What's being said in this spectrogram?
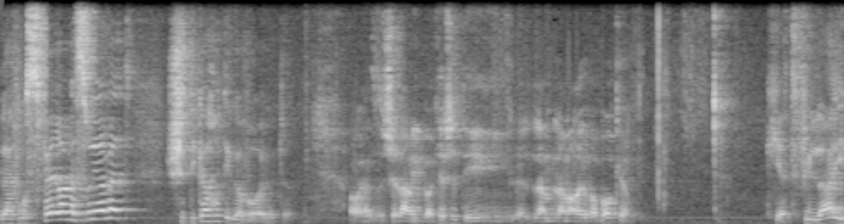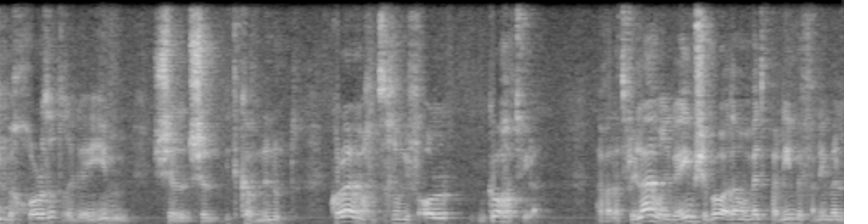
לאטמוספירה מסוימת שתיקח אותי גבוה יותר. אבל אז השאלה המתבקשת היא, למה, למה רק בבוקר? כי התפילה היא בכל זאת רגעים של, של התכווננות. כל היום אנחנו צריכים לפעול מכוח התפילה. אבל התפילה הם רגעים שבו האדם עומד פנים בפנים אל,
